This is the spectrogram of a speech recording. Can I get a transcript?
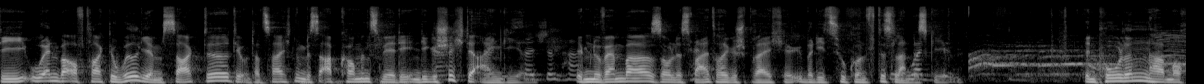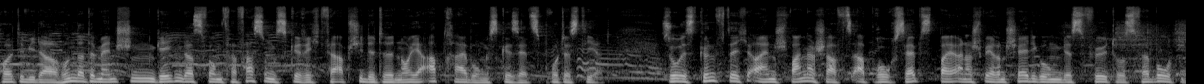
Die UN-Beauftragte Williams sagte, die Unterzeichnung des Abkommens werde in die Geschichte eingehen. Im November soll es weitere Gespräche über die Zukunft des Landes geben. In Polen haben auch heute wieder hunderte Menschen gegen das vom Verfassungsgericht verabschiedete neue Abtreibungsgesetz protestiert. So ist künftig ein Schwangerschaftsabbruch selbst bei einer schweren Schädigung des Fötus verboten.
